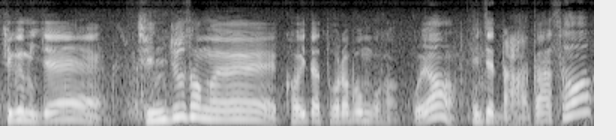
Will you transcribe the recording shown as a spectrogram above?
지금 이제 진주성을 거의 다 돌아본 것 같고요. 이제 나가서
